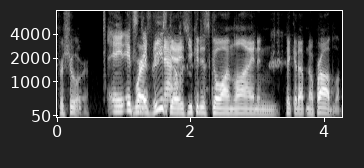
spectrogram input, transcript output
for sure It's whereas these now. days you could just go online and pick it up no problem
